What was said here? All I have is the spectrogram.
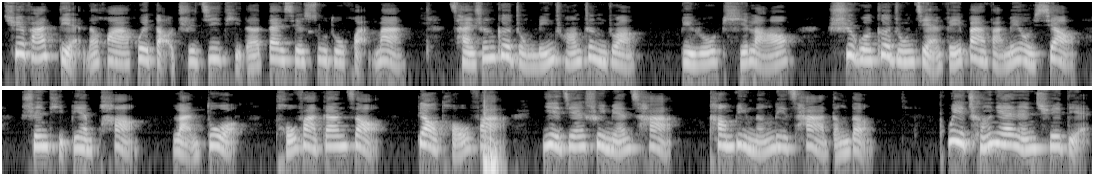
缺乏碘的话，会导致机体的代谢速度缓慢，产生各种临床症状，比如疲劳。试过各种减肥办法没有效，身体变胖、懒惰、头发干燥、掉头发、夜间睡眠差、抗病能力差等等。未成年人缺碘，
